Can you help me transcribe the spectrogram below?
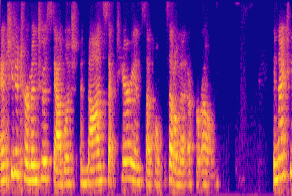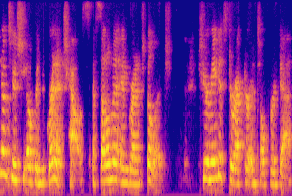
and she determined to establish a non sectarian settle- settlement of her own. In 1902, she opened Greenwich House, a settlement in Greenwich Village. She remained its director until her death.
